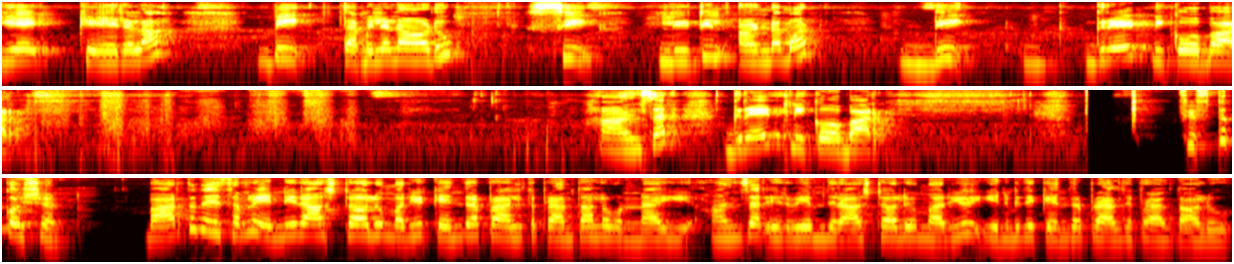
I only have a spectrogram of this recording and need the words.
A Kerala B Tamil Nadu C Little Andaman D Great Nicobar. Answer Great Nicobar. Fifth question. భారతదేశంలో ఎన్ని రాష్ట్రాలు మరియు కేంద్ర పాలిత ప్రాంతాలు ఉన్నాయి? ఆన్సర్ ఇరవై ఎనిమిది రాష్ట్రాలు మరియు ఎనిమిది కేంద్ర పాలిత ప్రాంతాలు.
